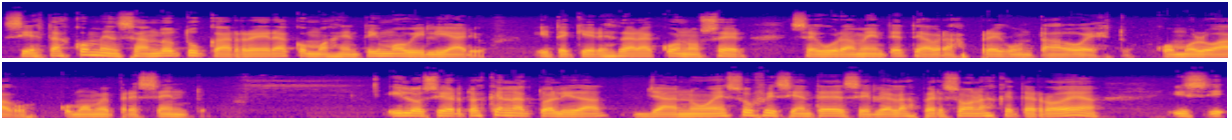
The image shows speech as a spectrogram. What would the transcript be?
si estás comenzando tu carrera como agente inmobiliario y te quieres dar a conocer, seguramente te habrás preguntado esto, ¿cómo lo hago? ¿Cómo me presento? Y lo cierto es que en la actualidad ya no es suficiente decirle a las personas que te rodean, y si,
